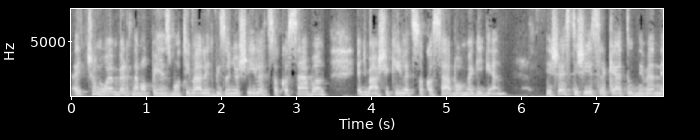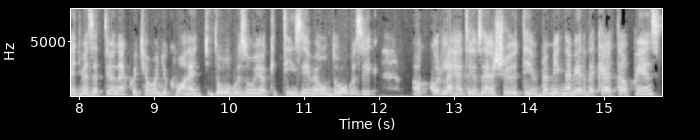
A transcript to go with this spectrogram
egy csomó embert nem a pénz motivál egy bizonyos életszakaszában, egy másik életszakaszában meg igen. És ezt is észre kell tudni venni egy vezetőnek, hogyha mondjuk van egy dolgozója, aki tíz éve ott dolgozik, akkor lehet, hogy az első öt évben még nem érdekelte a pénz,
